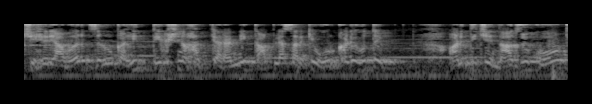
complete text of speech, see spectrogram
चेहऱ्यावर जणू काही तीक्ष्ण हत्यारांनी कापल्यासारखे ओरखडे होते. आणि तिचे नाजूक ओठ.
